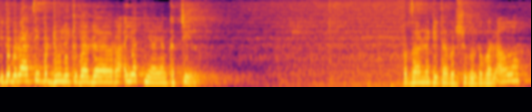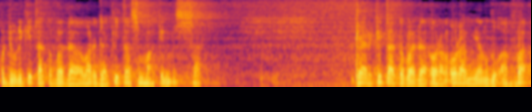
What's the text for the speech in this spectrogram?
Itu berarti peduli kepada rakyatnya yang kecil. Pertanda kita bersyukur kepada Allah, peduli kita kepada warga kita semakin besar. Care kita kepada orang-orang yang duafa,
